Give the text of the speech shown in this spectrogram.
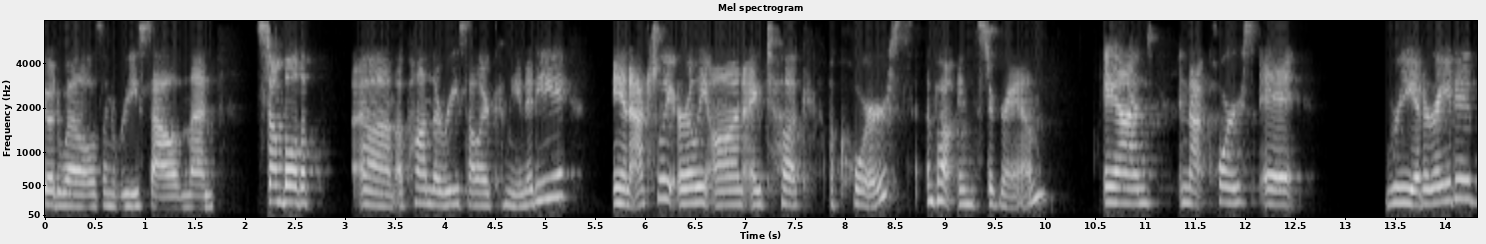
Goodwills and resell and then stumbled um, upon the reseller community and actually, early on, I took a course about Instagram. And in that course, it reiterated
